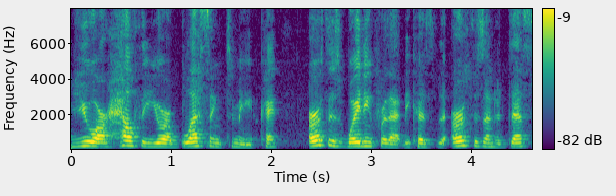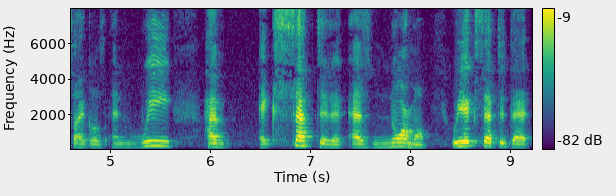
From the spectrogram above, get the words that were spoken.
you are healthy. You're a blessing to me. Okay. Earth is waiting for that because the earth is under death cycles and we have accepted it as normal. We accepted that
